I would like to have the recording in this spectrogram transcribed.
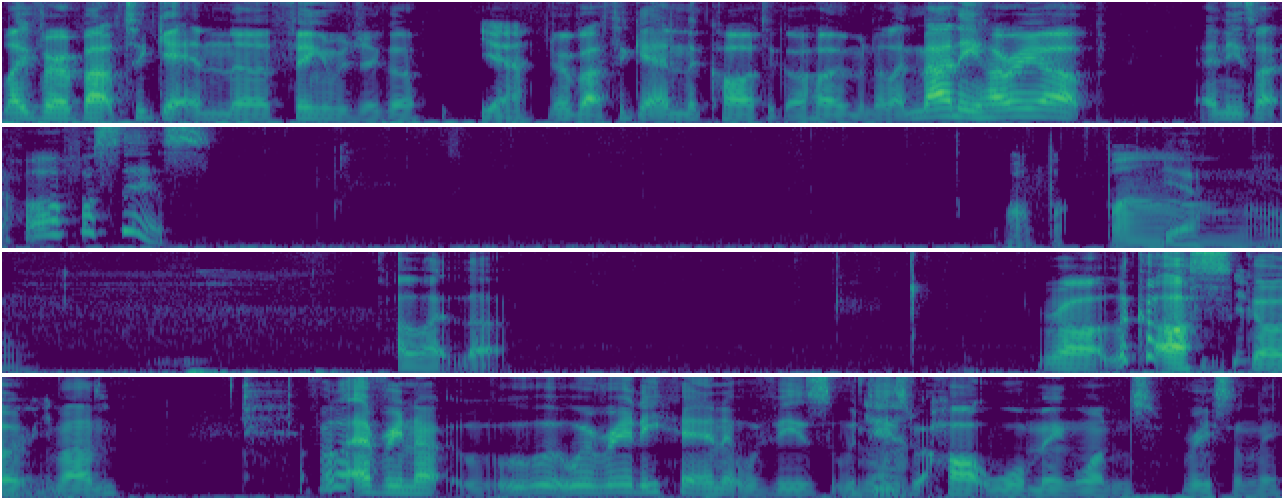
Like they're about to get in the thingamajigger. Yeah. They're about to get in the car to go home, and they're like, "Manny, hurry up!" And he's like, "Oh, what's this?" Yeah. I like that. Right, look at us go, man. I feel like every night we're really hitting it with these with these heartwarming ones recently.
